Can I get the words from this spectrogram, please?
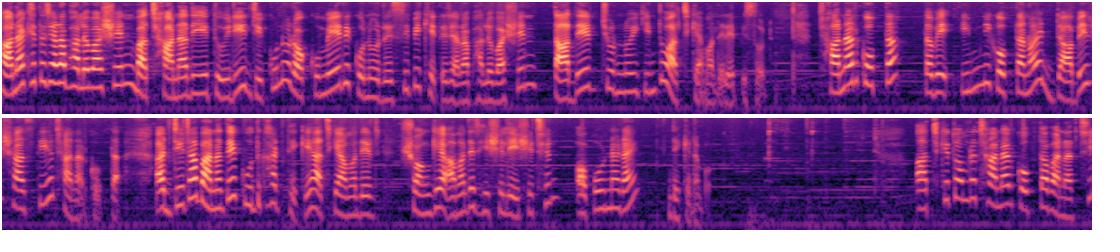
ছানা খেতে যারা ভালোবাসেন বা ছানা দিয়ে তৈরি যে কোনো রকমের কোনো রেসিপি খেতে যারা ভালোবাসেন তাদের জন্যই কিন্তু আজকে আমাদের এপিসোড ছানার কোপ্তা তবে এমনি কোপ্তা নয় ডাবের শ্বাস দিয়ে ছানার কোপ্তা। আর যেটা বানাতে কুদঘাট থেকে আজকে আমাদের সঙ্গে আমাদের হেসেলে এসেছেন অপর্ণা রায় ডেকে নেব। আজকে তো আমরা ছানার কোপ্তা বানাচ্ছি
